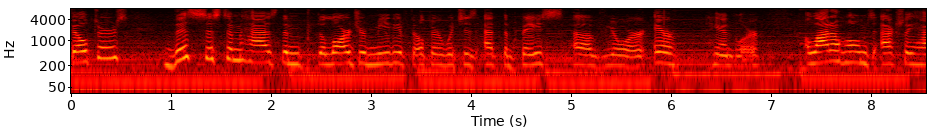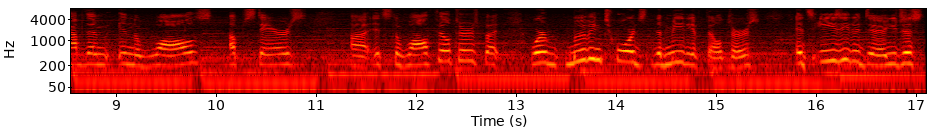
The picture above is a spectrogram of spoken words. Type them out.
filters. This system has the, the larger media filter, which is at the base of your air handler. A lot of homes actually have them in the walls upstairs. Uh, it's the wall filters, but we're moving towards the media filters. It's easy to do. You just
